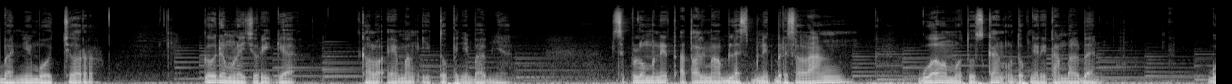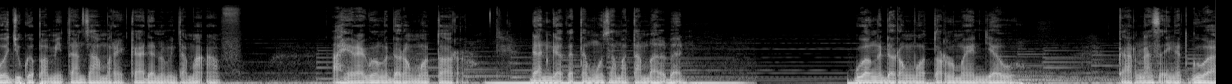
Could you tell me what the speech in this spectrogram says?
bannya bocor. Gue udah mulai curiga kalau emang itu penyebabnya. 10 menit atau 15 menit berselang, gue memutuskan untuk nyari tambal ban. Gue juga pamitan sama mereka dan meminta maaf. Akhirnya gue ngedorong motor dan gak ketemu sama tambal ban. Gue ngedorong motor lumayan jauh karena seingat gue,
